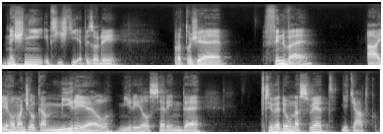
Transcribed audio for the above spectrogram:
dnešní i příští epizody, protože Finve a jeho manželka Miriel, Miriel Serinde, přivedou na svět děťátko.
